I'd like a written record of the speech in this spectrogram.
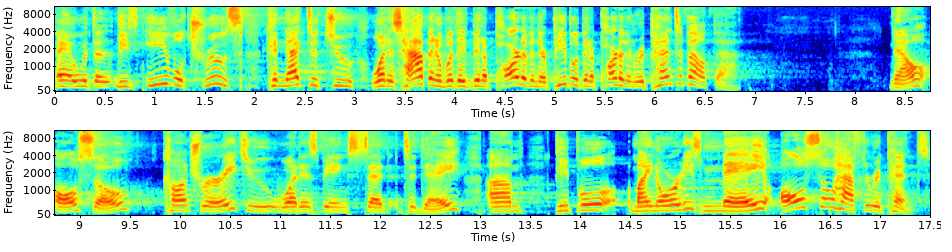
uh, with the, these evil truths connected to what has happened and what they've been a part of and their people have been a part of and repent about that. Now, also, contrary to what is being said today, um, people, minorities may also have to repent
